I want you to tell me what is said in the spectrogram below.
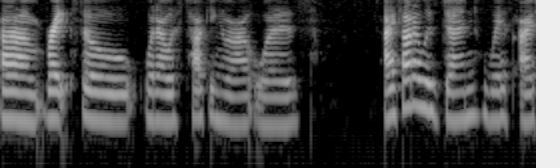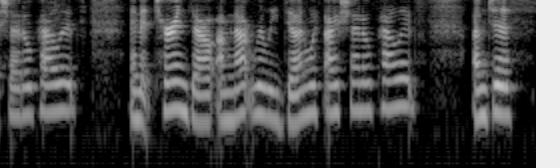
Um, right, so what I was talking about was I thought I was done with eyeshadow palettes and it turns out I'm not really done with eyeshadow palettes. I'm just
